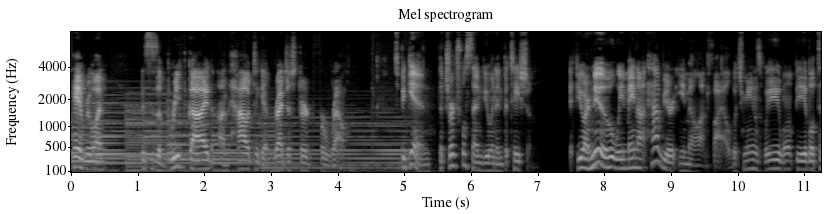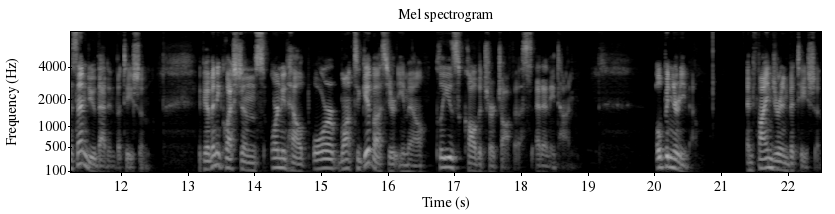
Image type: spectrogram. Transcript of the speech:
Hey everyone, this is a brief guide on how to get registered for Realm. To begin, the church will send you an invitation. If you are new, we may not have your email on file, which means we won't be able to send you that invitation. If you have any questions or need help or want to give us your email, please call the church office at any time. Open your email and find your invitation.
